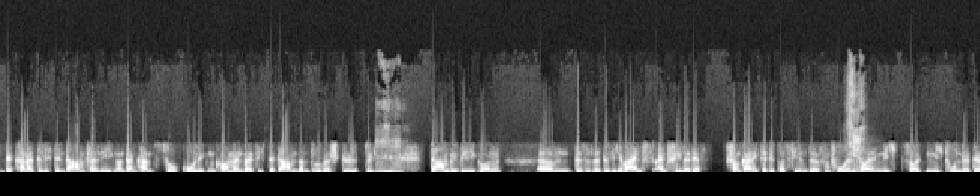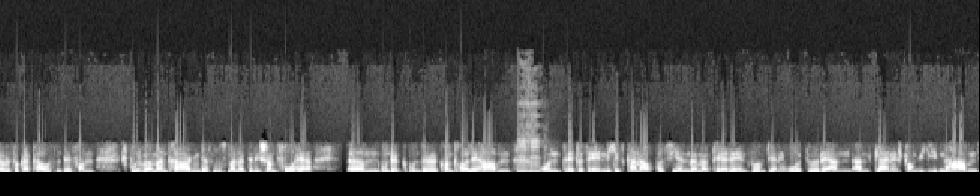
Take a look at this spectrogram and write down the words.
Der kann natürlich den Darm verlegen und dann kann es zu Koliken kommen, weil sich der Darm dann drüber stülpt durch mhm. die Darmbewegung. Ähm, das ist natürlich aber ein, ein Fehler, der schon gar nicht hätte passieren dürfen. Fohlen ja. sollen nicht, sollten nicht Hunderte oder sogar Tausende von Spulwürmern tragen. Das muss man natürlich schon vorher ähm, unter, unter Kontrolle haben. Mhm. Und etwas Ähnliches kann auch passieren, wenn man Pferde entwurmt, die eine hohe Bürde an, an kleinen Strongyliden haben,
